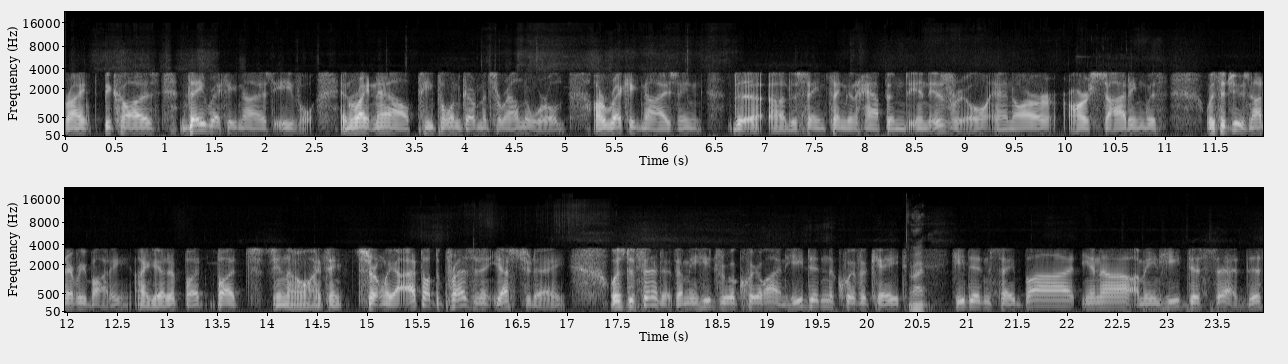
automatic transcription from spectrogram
right? Because they recognized evil, and right now, people and governments around the world are recognizing the uh, the same thing that happened in Israel, and are are siding with with the Jews. Not everybody, I get it, but but you know, I think certainly. I thought the president yesterday was definitive. I mean, he drew a clear line. He didn't equivocate. Right. He didn't say, but you know, I mean, he just said, "This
